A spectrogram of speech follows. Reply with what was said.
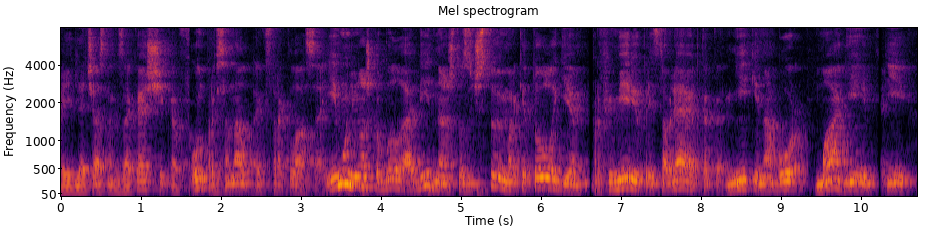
и для частных заказчиков. Он профессионал экстра-класса. Ему немножко было обидно, что зачастую маркетологи парфюмерию представляют как некий набор магии и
